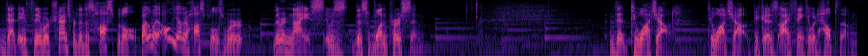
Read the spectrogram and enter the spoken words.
that if they were transferred to this hospital, by the way, all the other hospitals were they were nice. It was this one person that to watch out, to watch out because I think it would help them.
